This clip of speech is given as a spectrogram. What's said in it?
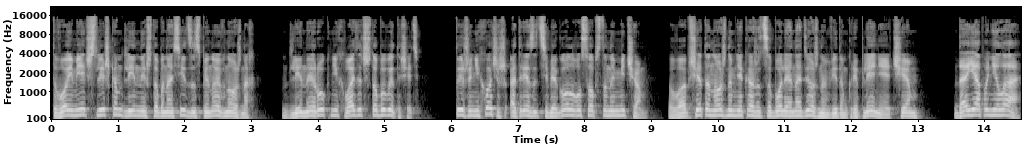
«Твой меч слишком длинный, чтобы носить за спиной в ножнах. Длины рук не хватит, чтобы вытащить. Ты же не хочешь отрезать себе голову собственным мечом?» «Вообще-то ножны мне кажутся более надежным видом крепления, чем...» «Да я поняла.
